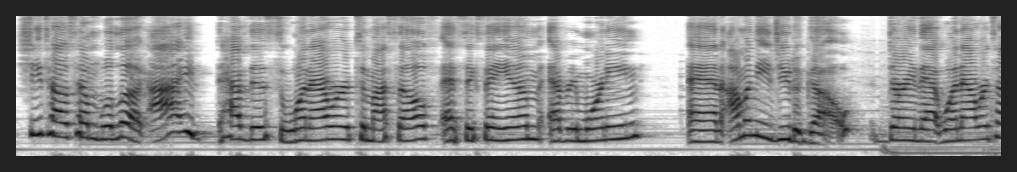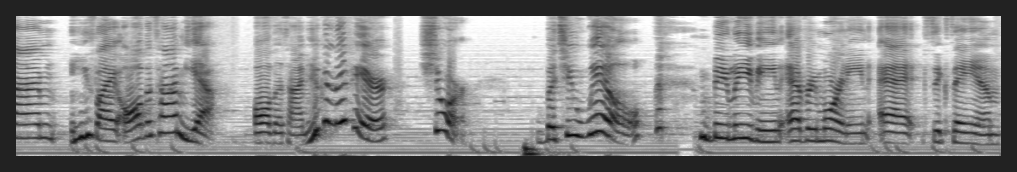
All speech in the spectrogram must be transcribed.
she tells him, well, look, I have this one hour to myself at 6 a.m. every morning and I'm gonna need you to go during that one hour time. He's like, all the time? Yeah, all the time. You can live here, sure, but you will be leaving every morning at 6 a.m.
